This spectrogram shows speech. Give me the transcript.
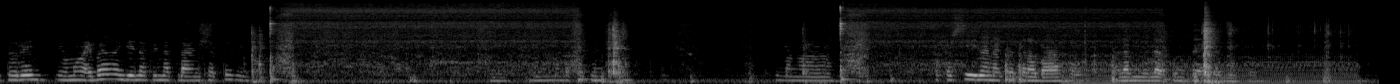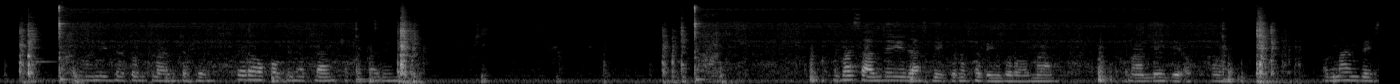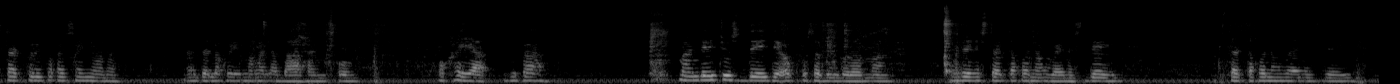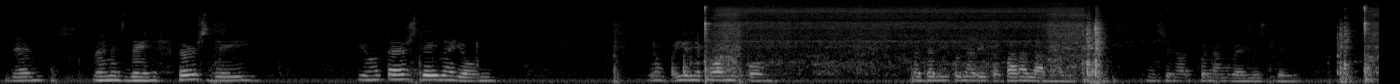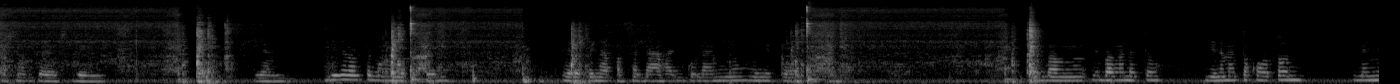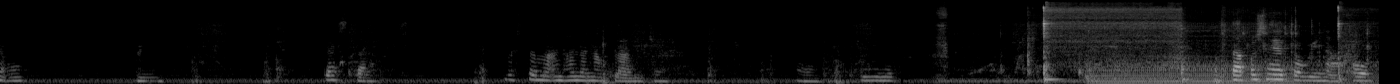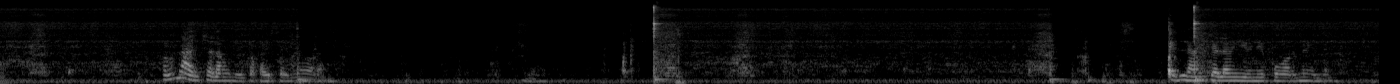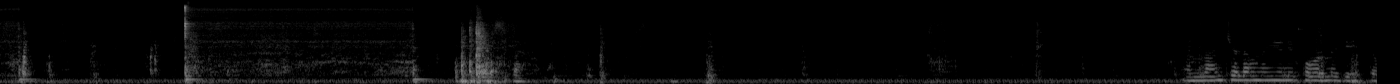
Ito rin, yung mga iba hindi na pinaplansya to eh. Hmm, Yung mga sa kusina nagtatrabaho, alam nila kung tela nito. Mga need itong planchahin. Pero ako, pinaplansya ko pa rin. Diba Sunday, last day ko na sa Bingo Roma. Monday, day off ko. Pag Monday, start ko dito kay Senyora. Nadala ko yung mga labahan ko. O kaya, di ba, Monday, Tuesday, day off ko sa Bingo Roma. And then, start ako ng Wednesday. Start ako ng Wednesday. Then, Wednesday, Thursday, yung Thursday na yon yung uniform ko, dadalhin ko na rito para labahan ko. Yung sinuot ko ng Wednesday. Tapos ng Thursday. Yan. Hindi naman ito mga lukutin. Pero pinapasadahan ko lang yung uniform. Ibang, ibang ano to. Hindi naman to cotton. Tignan nyo oh. Basta. Basta maanhala ng plancha. Oh. Pagtapos nito, uwi na ako. Ang plancha lang dito kay Senyora. Plancha lang uniform nila. Basta. Ang lancha lang ng uniforme dito.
